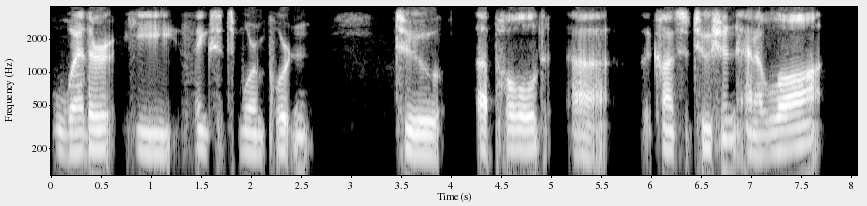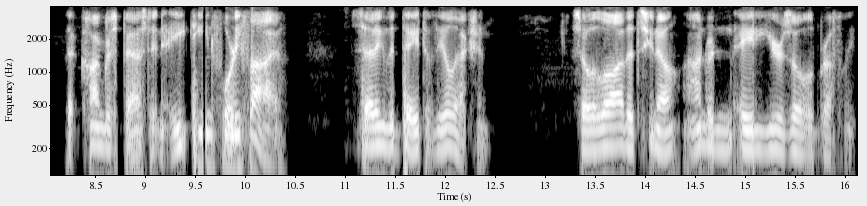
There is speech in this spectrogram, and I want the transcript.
whether he thinks it's more important to uphold uh, the Constitution and a law that Congress passed in 1845, setting the date of the election. So a law that's you know 180 years old, roughly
